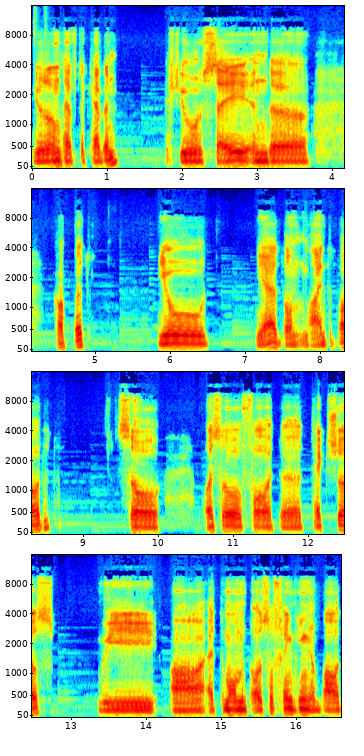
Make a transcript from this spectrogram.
you don't have the cabin. If you stay in the cockpit, you yeah don't mind about it. So also for the textures, we are at the moment also thinking about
